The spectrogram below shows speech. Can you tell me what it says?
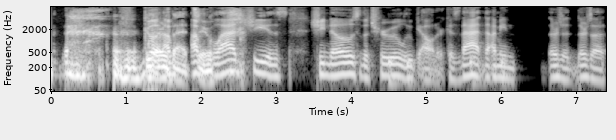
Good. I'm, I'm glad she is. She knows the true Luke Elder because that. I mean, there's a there's a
